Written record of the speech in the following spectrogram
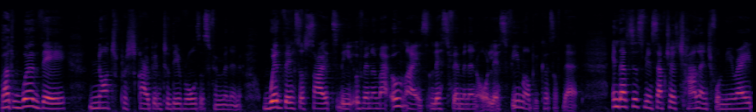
But were they not prescribing to their roles as feminine? Were they societally, even in my own eyes, less feminine or less female because of that? And that's just been such a challenge for me, right?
